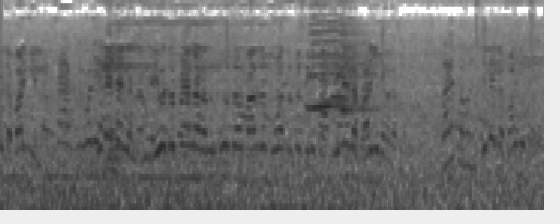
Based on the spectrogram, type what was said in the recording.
ಇಲ್ಲ ಬಾಡಿಗೆ ಇಲ್ಲ ಇಲ್ಲ ಇಲ್ಲ ಇಲ್ಲ ನಮ್ಗೆ ಐವತ್ತು ರೂಪಾಯಿ ಅಲ್ಲ ನನಗೆ ಮೂರು ಸಾವಿರ ಮಾಡಿದ್ರೆ ಮೂವತ್ತು ರೂಪಾಯಿ ಸಿಗುತ್ತೆ. ಇಲ್ಲ ಇಲ್ಲ ಬಾಡಿಗೆ ಮಾಡಲ್ಲ. ಇಲ್ಲ ಇಲ್ಲ ಬಾಡಿಗೆ ಮಾಡಲ್ಲ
